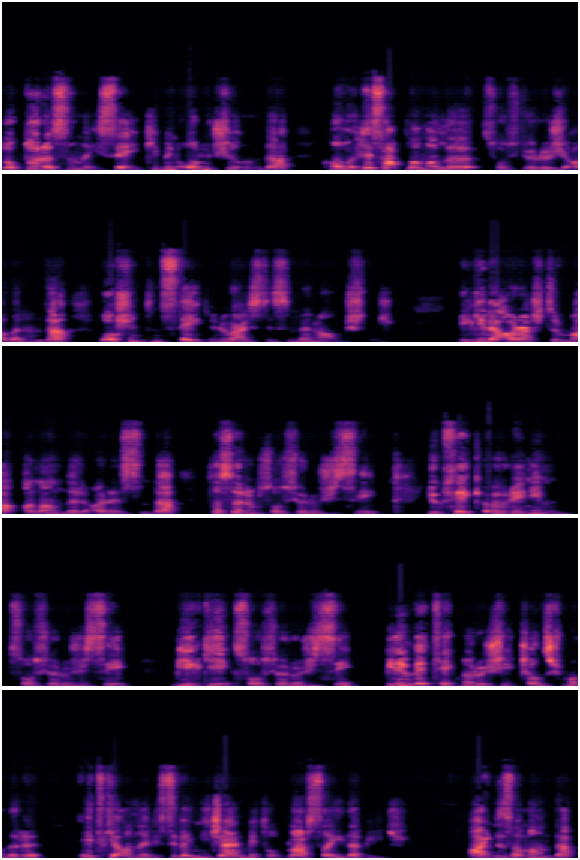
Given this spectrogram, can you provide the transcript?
doktorasını ise 2013 yılında hesaplamalı sosyoloji alanında Washington State Üniversitesi'nden almıştır. İlgi ve araştırma alanları arasında tasarım sosyolojisi, yüksek öğrenim sosyolojisi, bilgi sosyolojisi, bilim ve teknoloji çalışmaları, etki analizi ve nicel metotlar sayılabilir. Aynı zamanda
